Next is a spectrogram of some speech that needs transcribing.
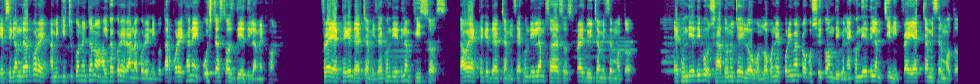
ক্যাপসিকাম দেওয়ার পরে আমি কিছুক্ষণের জন্য হালকা করে রান্না করে নিব। তারপরে এখানে ওয়েস্টার সস দিয়ে দিলাম এখন। প্রায় এক থেকে দেড় চামিচ। এখন দিয়ে দিলাম ফিশ সস তাও এক থেকে দেড় চামিচ। এখন দিলাম সয়া সস প্রায় দুই চামচের মতো। এখন দিয়ে দিব স্বাদ অনুযায়ী লবণ। লবণের পরিমাণটা অবশ্যই কম দিবেন। এখন দিয়ে দিলাম চিনি, প্রায় এক চামচের মতো।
